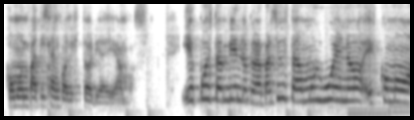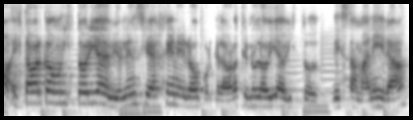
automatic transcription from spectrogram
cómo empatizan con la historia, digamos. Y después también lo que me pareció que estaba muy bueno es cómo está abarcada una historia de violencia de género, porque la verdad es que no lo había visto de esa manera.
